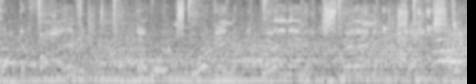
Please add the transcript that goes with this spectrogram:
clock at five. Edwards working, leaning, spinning, shot, stick.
